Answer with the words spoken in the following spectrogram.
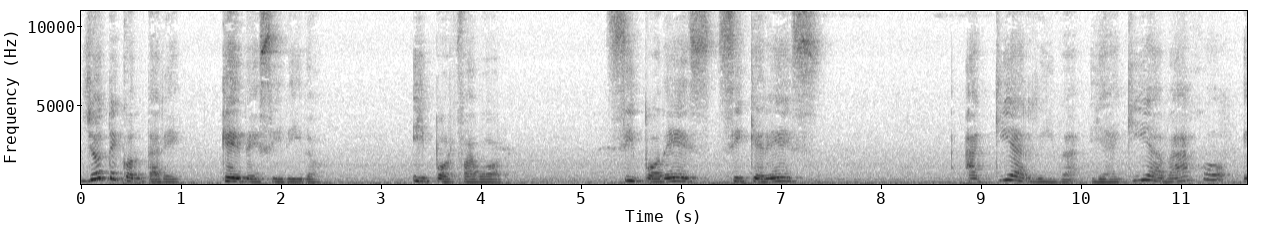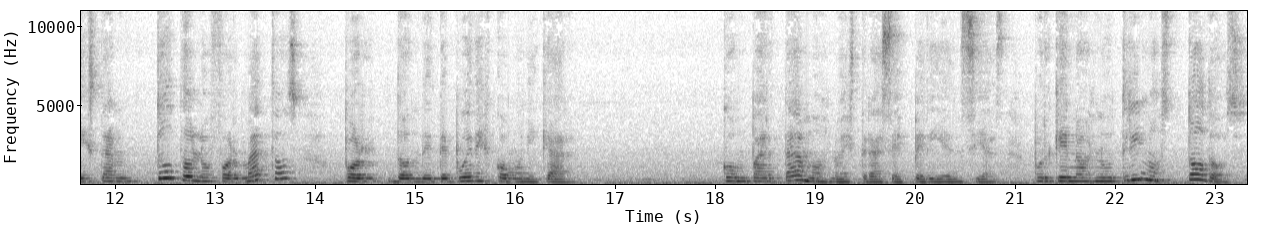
Yo te contaré qué he decidido. Y por favor, si podés, si querés, aquí arriba y aquí abajo están todos los formatos por donde te puedes comunicar. Compartamos nuestras experiencias porque nos nutrimos todos.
